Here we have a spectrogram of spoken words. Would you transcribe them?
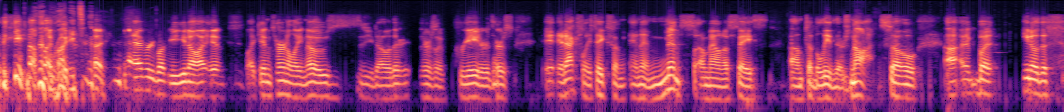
you know, right. everybody, you know, and like internally knows, you know, there there's a creator. There's it, it actually takes an, an immense amount of faith um, to believe there's not. So, uh, but you know, this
